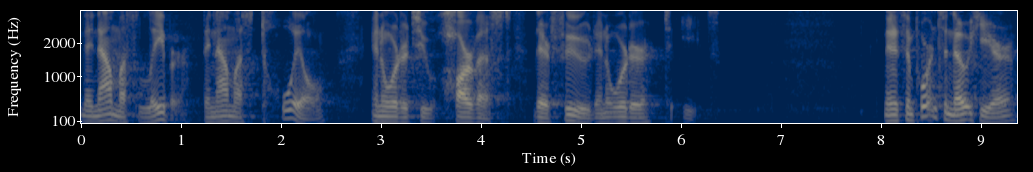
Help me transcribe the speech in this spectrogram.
they now must labor. They now must toil in order to harvest their food, in order to eat. And it's important to note here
